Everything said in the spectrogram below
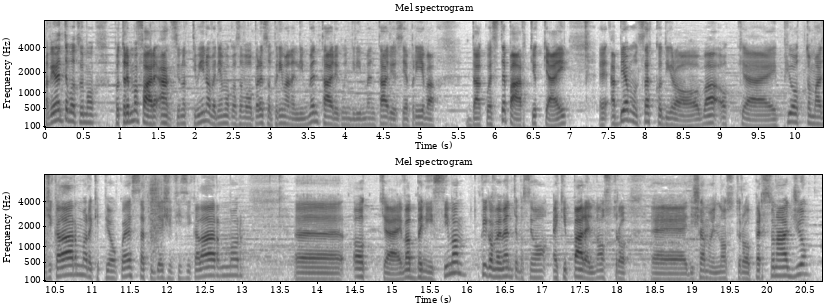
Ovviamente potremmo, potremmo, fare, anzi un attimino, vediamo cosa avevo preso prima nell'inventario, quindi l'inventario si apriva da queste parti, ok? Eh, abbiamo un sacco di roba, ok, più 8 magical armor, equipiamo questa, più 10 physical armor, eh, ok, va benissimo. Qui ovviamente possiamo equipare il nostro, eh, diciamo, il nostro personaggio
